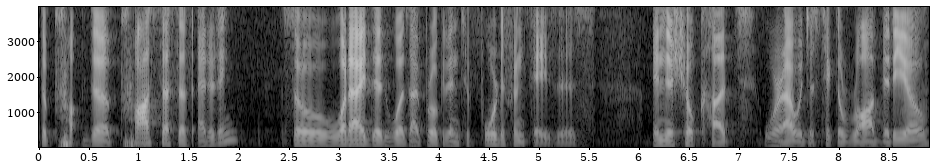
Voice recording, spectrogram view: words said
the, pro- the process of editing. So what I did was I broke it into four different phases. Initial cut, where I would just take the raw video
